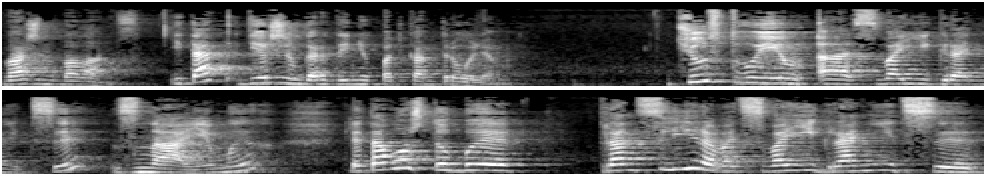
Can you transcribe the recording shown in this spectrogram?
Важен баланс. Итак, держим гордыню под контролем. Чувствуем а, свои границы, знаем их, для того, чтобы транслировать свои границы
